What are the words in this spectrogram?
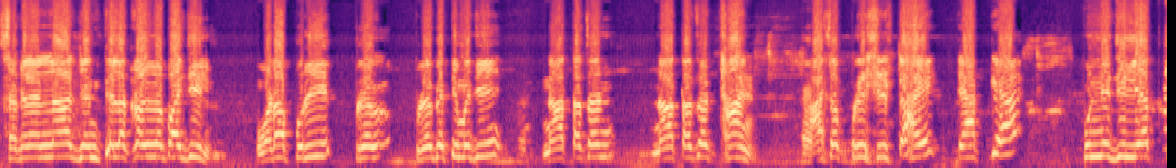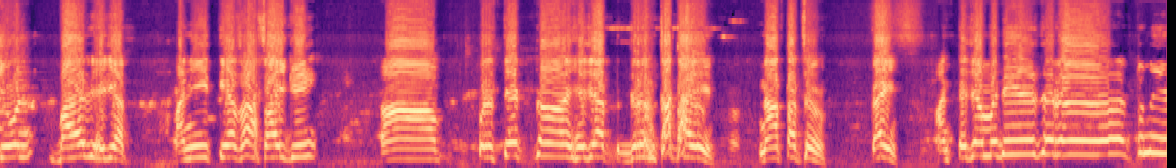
सगळ्यांना जनतेला कळलं पाहिजे वडापुरी प्र प्रगती म्हणजे नाताचं नाताचं ठाण असं प्रशिष्ट आहे. त्या अख्ख्या पुणे जिल्ह्यात किंवा बाहेर ह्याच्यात. आणि इतिहास असा आहे की प्रत्येक ह्याच्यात ग्रंथात आहे नाताचं. काय? आणि त्याच्यामध्ये जर तुम्ही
